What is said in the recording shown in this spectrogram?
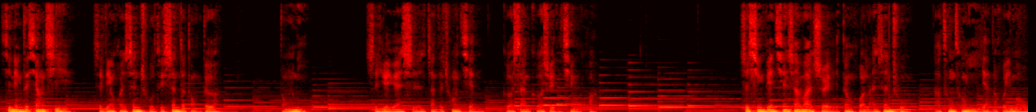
心灵的香气是灵魂深处最深的懂得，懂你。是月圆时站在窗前，隔山隔水的牵挂；是行遍千山万水，灯火阑珊处那匆匆一眼的回眸；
